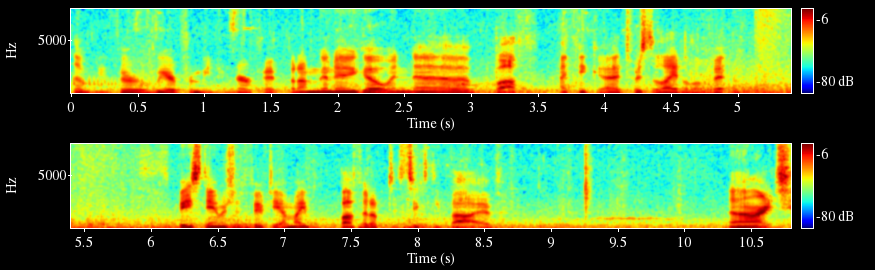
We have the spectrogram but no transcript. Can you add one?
That would be very weird for me to nerf it, but I'm to go and uh, buff, I think, uh, Twisted Light a little bit. Base damage is 50. I might buff it up to 65. Alright.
